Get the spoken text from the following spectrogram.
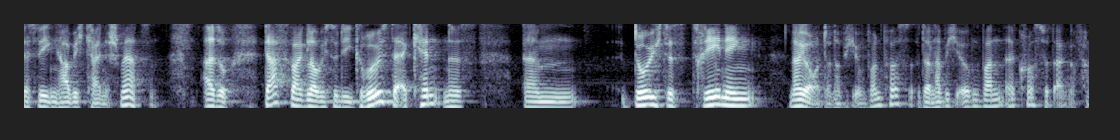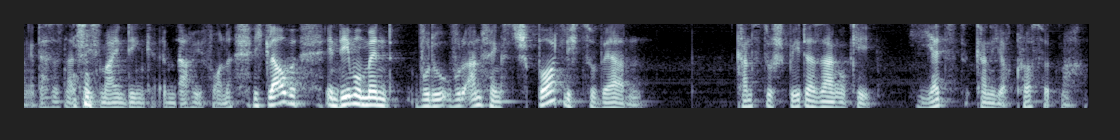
Deswegen habe ich keine Schmerzen. Also das war, glaube ich, so die größte Erkenntnis ähm, durch das Training. Naja, und dann habe ich irgendwann Pers dann habe ich irgendwann äh, CrossFit angefangen. Das ist natürlich mein Ding ähm, nach wie vor. Ne? Ich glaube, in dem Moment, wo du, wo du anfängst, sportlich zu werden, kannst du später sagen, okay, jetzt kann ich auch CrossFit machen.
